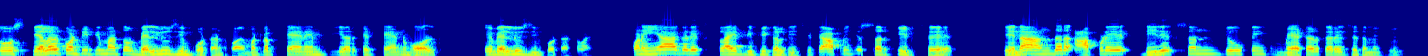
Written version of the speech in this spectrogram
તો સ્કેલર ક્વોન્ટિટીમાં તો વેલ્યુઝ ઇમ્પોર્ટન્ટ હોય. મતલબ ટેન એમ્પિયર કે ટેન વોલ્ટ એ વેલ્યુઝ ઇમ્પોર્ટન્ટ હોય. પણ અહીંયા આગળ એક સ્લાઇટ ડિફિકલ્ટી છે કે આપણી જે સર્કિટ છે, એના અંદર આપણે ડિરેક્શન જેવું કંઈક મેટર કરે છે તમે જોયું?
